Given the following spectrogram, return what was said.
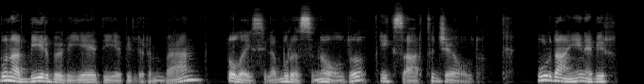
Buna 1 bölü y diyebilirim ben. Dolayısıyla burası ne oldu? x artı c oldu. Buradan yine bir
